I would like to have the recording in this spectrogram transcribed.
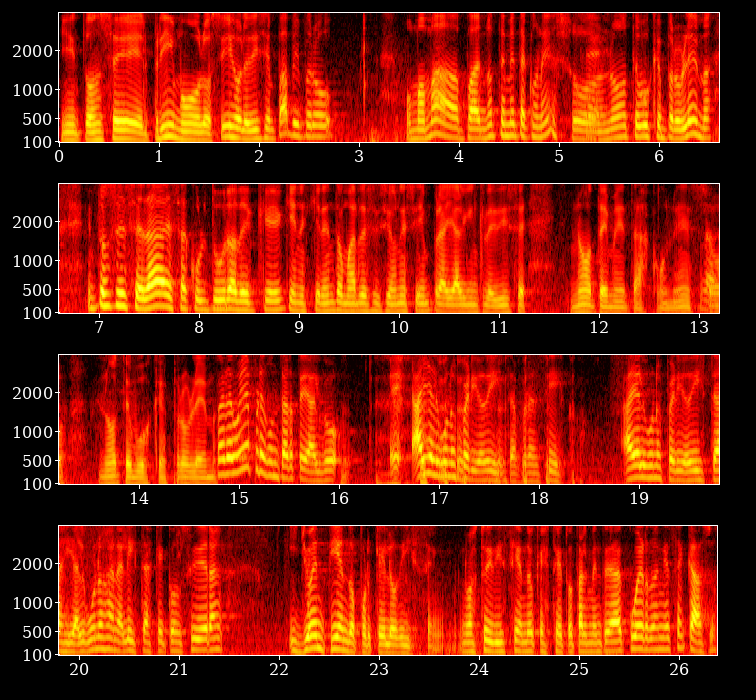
y entonces el primo o los hijos le dicen, papi, pero, o mamá, pa, no te metas con eso, Sí. no te busques problemas. Entonces se da esa cultura de que quienes quieren tomar decisiones siempre hay alguien que le dice, no te metas con eso, Claro. no te busques problemas. Pero voy a preguntarte algo. Eh, hay algunos periodistas, Francisco, hay algunos periodistas y algunos analistas que consideran, y yo entiendo por qué lo dicen, no estoy diciendo que esté totalmente de acuerdo en ese caso,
